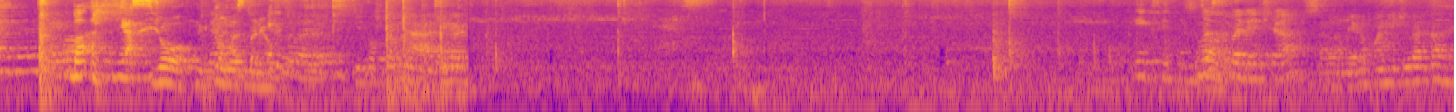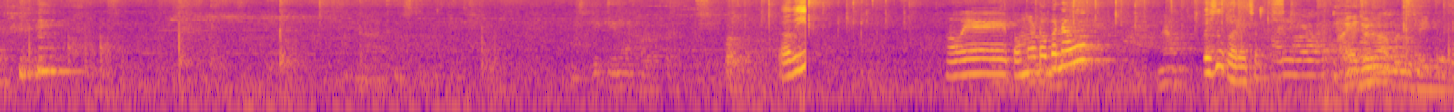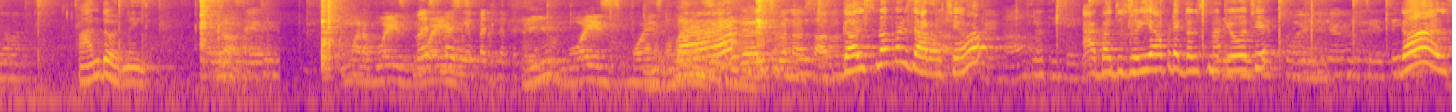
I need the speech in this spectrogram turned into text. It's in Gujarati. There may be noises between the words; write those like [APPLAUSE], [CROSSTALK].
યસ જો મસ્ત બન્યો. એક સેકન્ડ મસ્ત બને છે સાલા મેરા પાણી ચુરાતા હે. હવે? હવે ભમરડો બનાવો? ના શું કરે છે? અહીંયા જો આ બધું થઈ ગયું. વાંધો નહીં. અમારા બોયઝ બોયઝ બને પતલા પતલા. થઈ ગયું? બોયઝ બોયઝ વાહ. ગર્લ્સ ગર્લ્સનો પણ સારો છે હો. નથી આ બાજુ જોઈએ આપણે ગર્લ્સમાં કેવો છે? ગર્લ્સ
